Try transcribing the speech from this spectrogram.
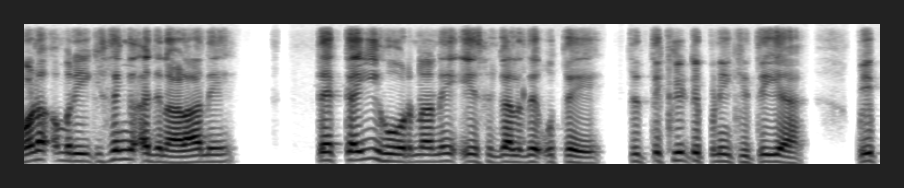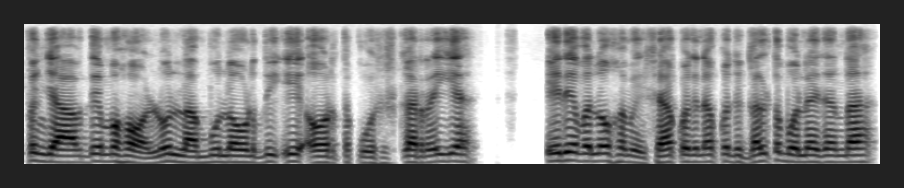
ਹੁਣ ਅਮਰੀਕ ਸਿੰਘ ਅਜਨਾਲਾ ਨੇ ਤੇ ਕਈ ਹੋਰਨਾਂ ਨੇ ਇਸ ਗੱਲ ਦੇ ਉੱਤੇ ਤਿੱਖੀ ਟਿੱਪਣੀ ਕੀਤੀ ਆ ਵੀ ਪੰਜਾਬ ਦੇ ਮਾਹੌਲ ਨੂੰ ਲਾਂਬੂ ਲਾਉਣ ਦੀ ਇਹ ਔਰਤ ਕੋਸ਼ਿਸ਼ ਕਰ ਰਹੀ ਆ। ਇਹਦੇ ਵੱਲੋਂ ਹਮੇਸ਼ਾ ਕੁਝ ਨਾ ਕੁਝ ਗਲਤ ਬੋਲਿਆ ਜਾਂਦਾ।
